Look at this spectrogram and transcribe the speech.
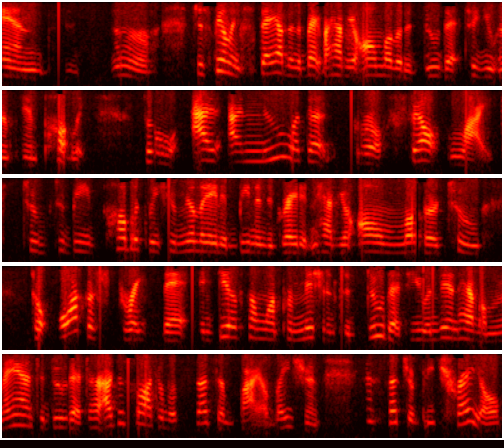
and ugh, just feeling stabbed in the back by having your own mother to do that to you in, in public. So I I knew what that girl felt like to to be publicly humiliated, beaten, and degraded, and have your own mother to to orchestrate that and give someone permission to do that to you and then have a man to do that to her. I just felt like it was such a violation and such a betrayal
